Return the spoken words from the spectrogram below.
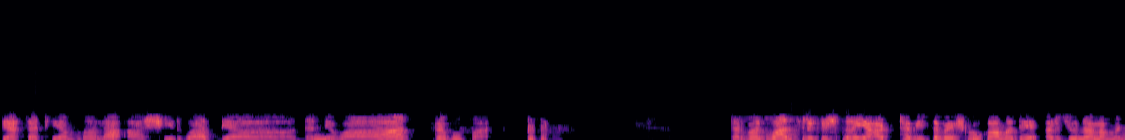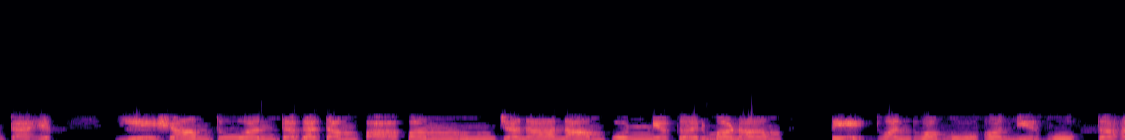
त्यासाठी आम्हाला आशीर्वाद द्या. धन्यवाद प्रभुपाद. तर भगवान श्रीकृष्ण या अठ्ठावीसाव्या श्लोकामध्ये अर्जुनाला म्हणत आहेत येषां तु अन्तगतं पापं जनानां पुण्यकर्मणां ते द्वन्द्वमोहनिर्मुक्तः।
